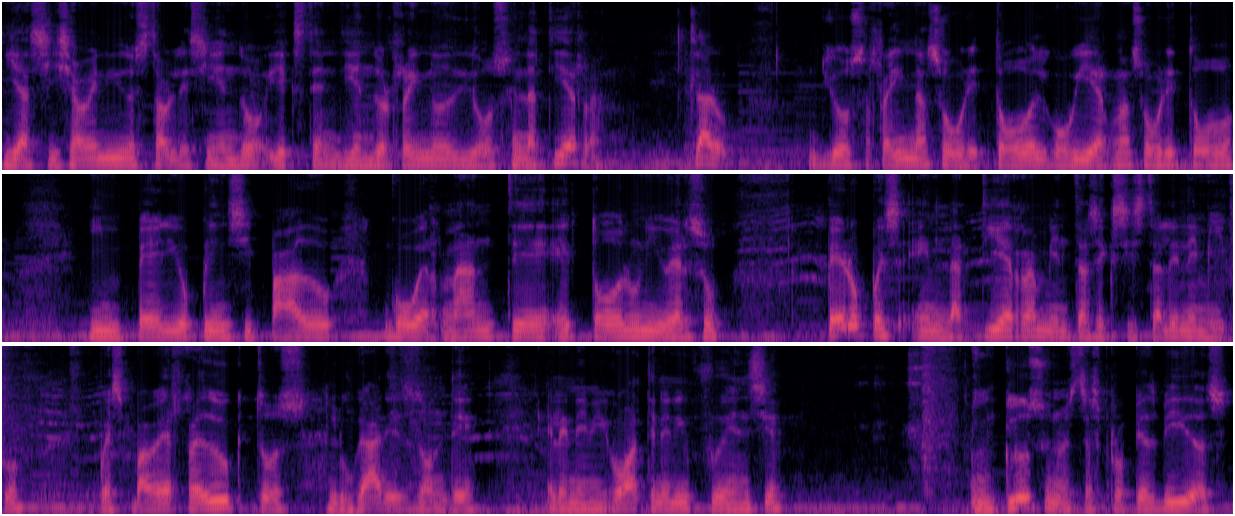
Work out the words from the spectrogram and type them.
y así se ha venido estableciendo y extendiendo el reino de Dios en la tierra. Claro, Dios reina sobre todo, Él gobierna sobre todo imperio, principado, gobernante, en todo el universo. Pero pues en la tierra, mientras exista el enemigo, pues va a haber reductos, lugares donde el enemigo va a tener influencia, incluso en nuestras propias vidas.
